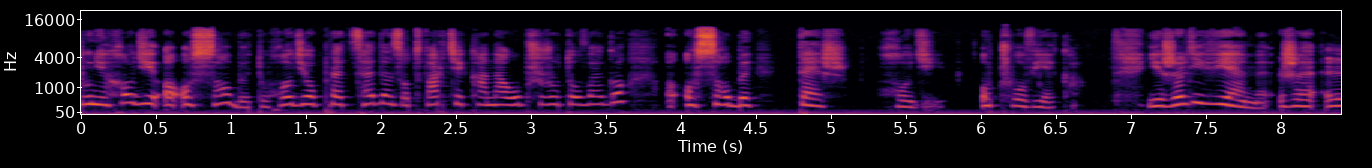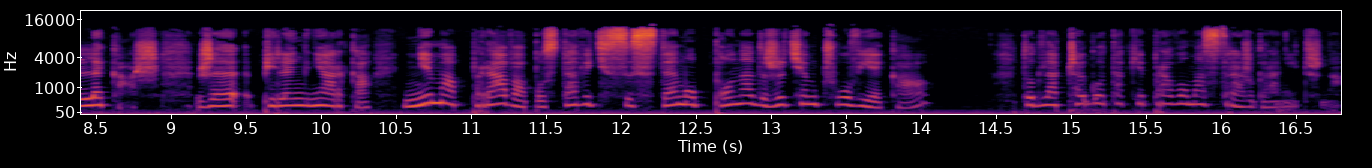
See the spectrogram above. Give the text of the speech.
Tu nie chodzi o osoby, tu chodzi o precedens, otwarcie kanału przyrzutowego. O osoby też chodzi, o człowieka. Jeżeli wiemy, że lekarz, że pielęgniarka nie ma prawa postawić systemu ponad życiem człowieka, to dlaczego takie prawo ma Straż Graniczna?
